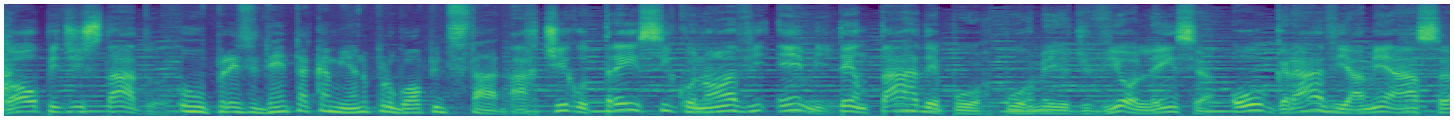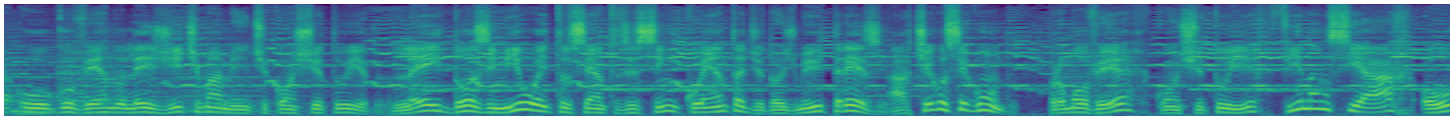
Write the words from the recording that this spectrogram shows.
Golpe de Estado. O presidente está caminhando para o golpe de Estado. Artigo 359-M. Tentar depor por meio de violência ou grave ameaça o governo legitimamente constituído. Lei 12.850 de 2013. Artigo 2 Promover, constituir, financiar ou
